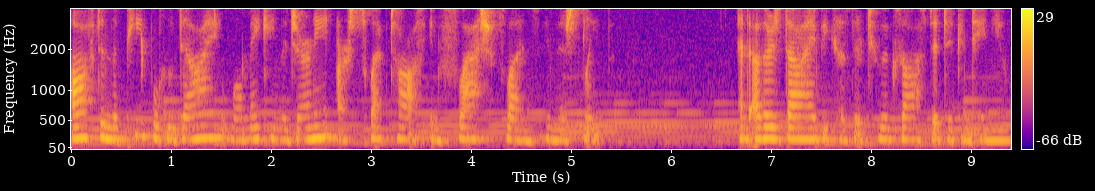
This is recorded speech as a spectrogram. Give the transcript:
Often the people who die while making the journey are swept off in flash floods in their sleep. And others die because they're too exhausted to continue,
